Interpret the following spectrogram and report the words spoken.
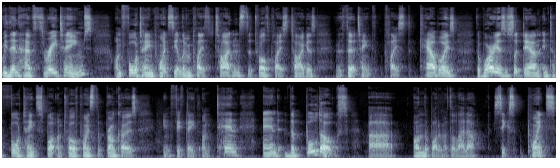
We then have three teams on 14 points the 11th placed Titans, the 12th placed Tigers, and the 13th placed Cowboys. The Warriors have slipped down into 14th spot on 12 points. The Broncos in 15th on 10. And the Bulldogs are on the bottom of the ladder, six points.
